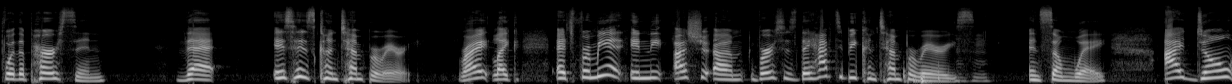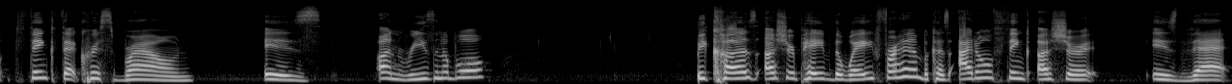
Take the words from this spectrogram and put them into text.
for the person that is his contemporary, right? Like it's for me in the Usher um, verses, they have to be contemporaries in some way. I don't think that Chris Brown is unreasonable because Usher paved the way for him because I don't think Usher is that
